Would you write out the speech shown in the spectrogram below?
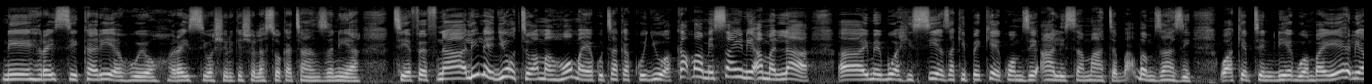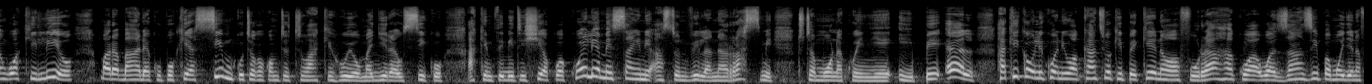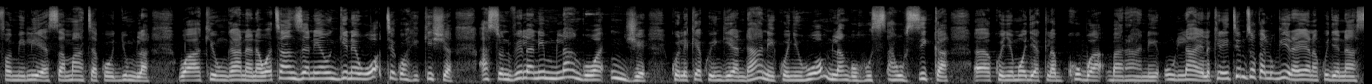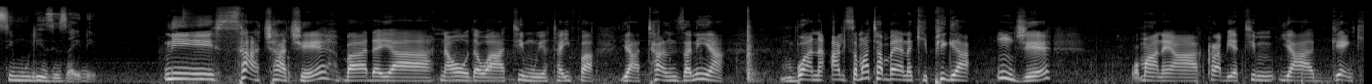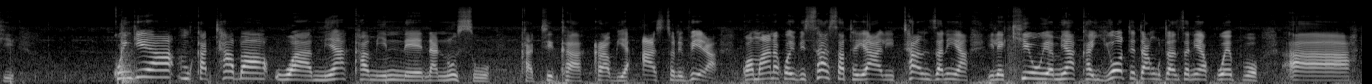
Ni Rais Karia huyo, rais wa shirikisho la soka Tanzania TFF. Na lile joto ama homa ya kutaka kujua kama amesaini ama la, uh, imeibua hisia za kipekee kwa mzee Ali Samata, baba mzazi wa Captain Diego, ambaye yeye aliangua kilio mara baada ya kupokea simu kutoka kwa mtoto wake huyo majira ya usiku, akimthibitishia kwa kweli amesaini Aston Villa na rasmi tutamwona kwenye EPL. Hakika ulikuwa ni wakati wa kipekee na wa furaha kwa wazazi pamoja na familia ya Samata kwa ujumla, wakiungana na Watanzania wengine wote kuhakikisha Aston Villa ni mlango wa nje kuelekea kuingia ndani kwenye huo mlango husika uh, kwenye moja ya klabu kubwa barani Ulaya. Lakini Tim Zoka Lugira yeye anakuja na simulizi zaidi. Ni saa chache baada ya naodha wa timu ya taifa ya Tanzania Mbwana Ali Samata ambaye anakipiga nje kwa maana ya klabu ya timu ya Genki kuingia mkataba wa miaka minne na nusu katika klabu ya Aston Villa, kwa maana kwa hivi sasa tayari Tanzania ile kiu ya miaka yote tangu Tanzania kuwepo uh,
